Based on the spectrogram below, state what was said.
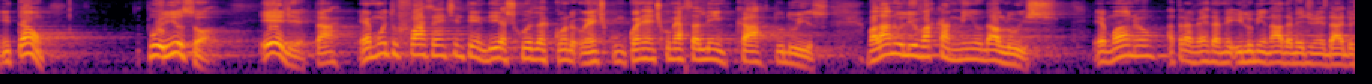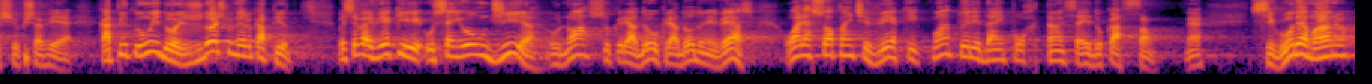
Então, por isso, ó, ele, tá? É muito fácil a gente entender as coisas quando a gente, quando a gente começa a linkar tudo isso. Vai lá no livro A Caminho da Luz. Emmanuel, através da iluminada mediunidade do Chico Xavier. Capítulo 1 e 2, os dois primeiros capítulos. Você vai ver que o Senhor, um dia, o nosso Criador, o Criador do universo, olha só para a gente ver aqui quanto ele dá importância à educação. Né? Segundo Emmanuel,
